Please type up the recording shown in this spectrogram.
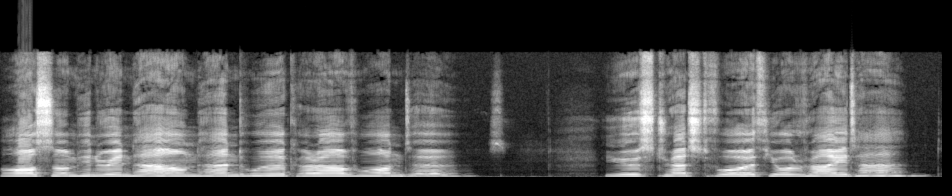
awesome in renown, and worker of wonders? You stretched forth your right hand,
